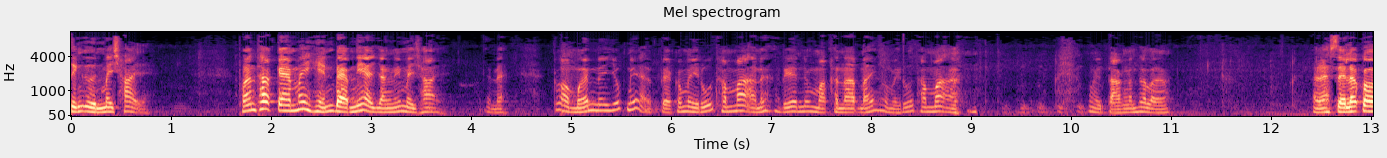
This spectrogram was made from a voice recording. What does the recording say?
สิ่งอื่นไม่ใช่ เพราะฉะนั้นถ้าแกไม่เห็นแบบนี้อย่างนี้ไม่ใช่เห็นไหมก็เหมือนในยุคนี้แต่ก็ไม่รู้ธรรมะนะเรียนมาขนาดไหนก็ไม่รู้ธรรมะไม่ต่างกันเท่าไหร่นะเสร็จแล้วก็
